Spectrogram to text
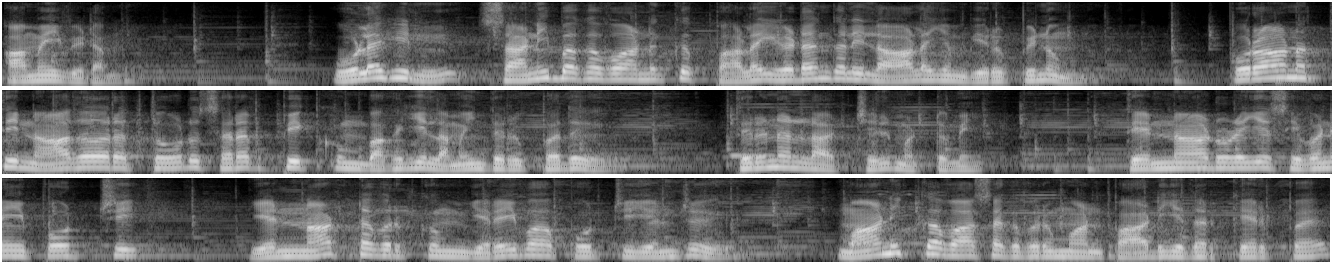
அமைவிடம். உலகில் சனி பகவானுக்கு பல இடங்களில் ஆலயம் இருப்பினும் புராணத்தின் ஆதாரத்தோடு சிறப்பிக்கும் வகையில் அமைந்திருப்பது திருநள்ளாற்றில் மட்டுமே. தென்னாடுடைய சிவனை போற்றி என் நாட்டவர்க்கும் இறைவா போற்றி என்று மாணிக்க வாசக பெருமான் பாடியதற்கேற்ப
